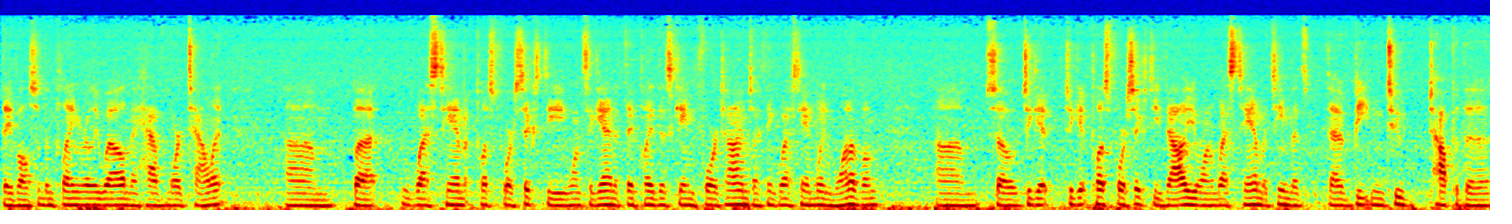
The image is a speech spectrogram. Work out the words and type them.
They've also been playing really well and they have more talent. Um, but West Ham at plus 460, once again, if they played this game four times, I think West Ham win one of them. Um, so to get to get plus 460 value on West Ham, a team that's that have beaten two top of the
